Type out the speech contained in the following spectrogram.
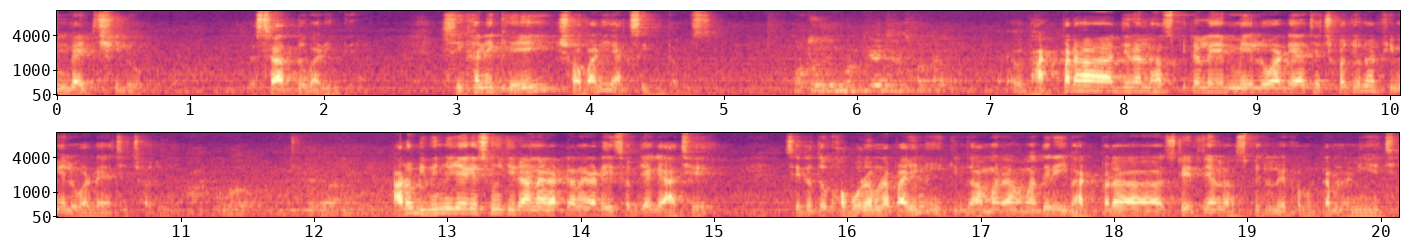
ইনভাইট ছিল শ্রাদ্ধ বাড়িতে। সেখানে খেয়েই সবারই এক সিমটমস ভাটপাড়া জেনারেল হসপিটালে মেল ওয়ার্ডে আছে ছজন আর ফিমেল ওয়ার্ডে আছে ছজন। আরও বিভিন্ন জায়গায় শুনেছি রানাঘাট টানাঘাট এইসব জায়গায় আছে। সেটা তো খবর আমরা পাইনি কিন্তু আমরা আমাদের এই ভাটপাড়া স্টেট জেনারেল হসপিটালের খবরটা আমরা নিয়েছি।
